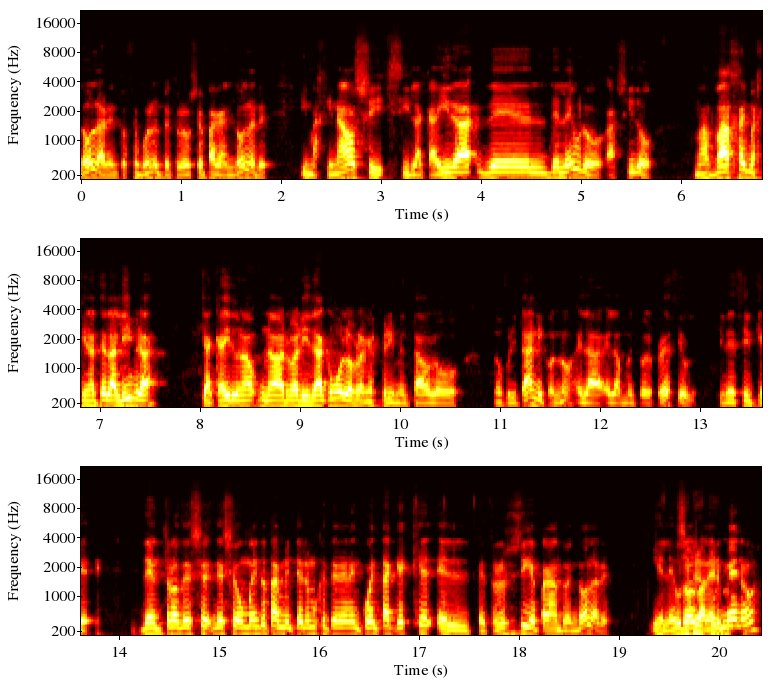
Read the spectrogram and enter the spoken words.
dólar, entonces, bueno, el petróleo se paga en dólares. Imaginaos si, si la caída del, euro ha sido más baja, imagínate la libra, que ha caído una, barbaridad como lo habrán experimentado los, británicos, ¿no? El, aumento del precio. Quiere decir que dentro de ese, de ese, aumento también tenemos que tener en cuenta que es que el petróleo se sigue pagando en dólares y el euro al valer menos,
